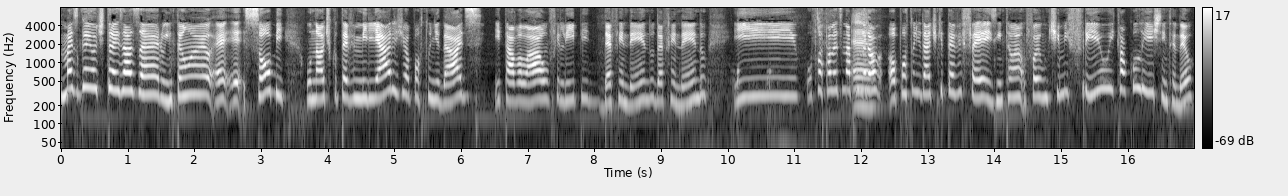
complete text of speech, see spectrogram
mas ganhou de 3 a 0. Então, é, é, é, soube, o Náutico teve milhares de oportunidades e estava lá o Felipe defendendo, defendendo e o Fortaleza, na primeira é. oportunidade que teve, fez. Então, foi um time frio e calculista, entendeu?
